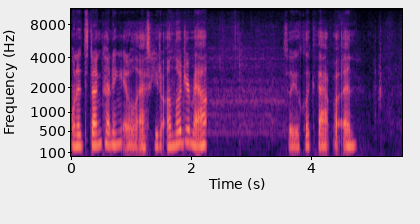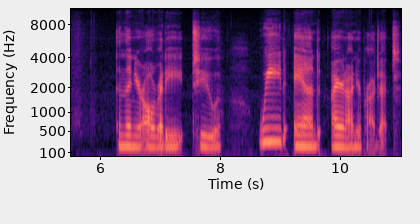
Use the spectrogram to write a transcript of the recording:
When it's done cutting, it'll ask you to unload your mat. So you'll click that button. And then you're all ready to weed and iron on your project.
